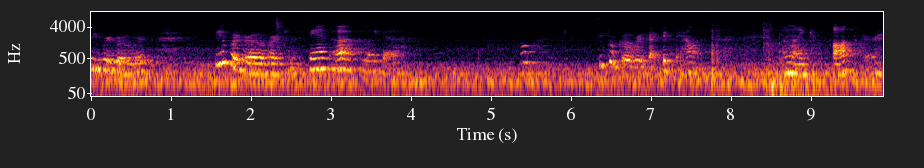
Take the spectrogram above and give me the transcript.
Super Grover. Super Grover can stand up like a. Oh, Super Grover got good balance. Unlike Oscar.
